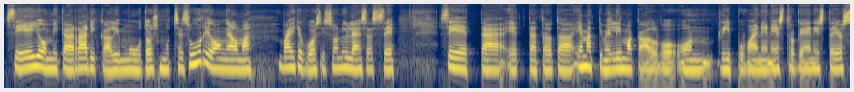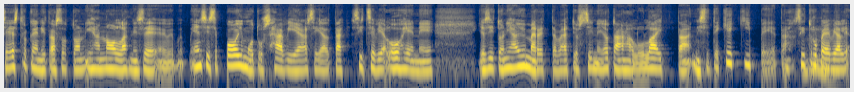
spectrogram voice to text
se ei ole mikään radikaali muutos, mutta se suuri ongelma vaihdevuosissa on yleensä se, se, että, että tota, emättimen limakalvo on riippuvainen estrogeenista. Jos se estrogeenitasot on ihan nollat, niin se, ensin se poimutus häviää sieltä, sitten se vielä ohenee. Ja sitten on ihan ymmärrettävää, että jos sinne jotain haluaa laittaa, niin se tekee kipeätä. Sitten mm. rupeaa vielä äh,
